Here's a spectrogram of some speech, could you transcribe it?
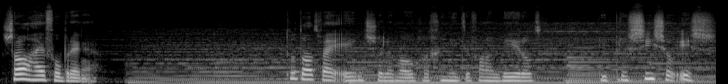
zal Hij volbrengen. Totdat wij eens zullen mogen genieten van een wereld die precies zo is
